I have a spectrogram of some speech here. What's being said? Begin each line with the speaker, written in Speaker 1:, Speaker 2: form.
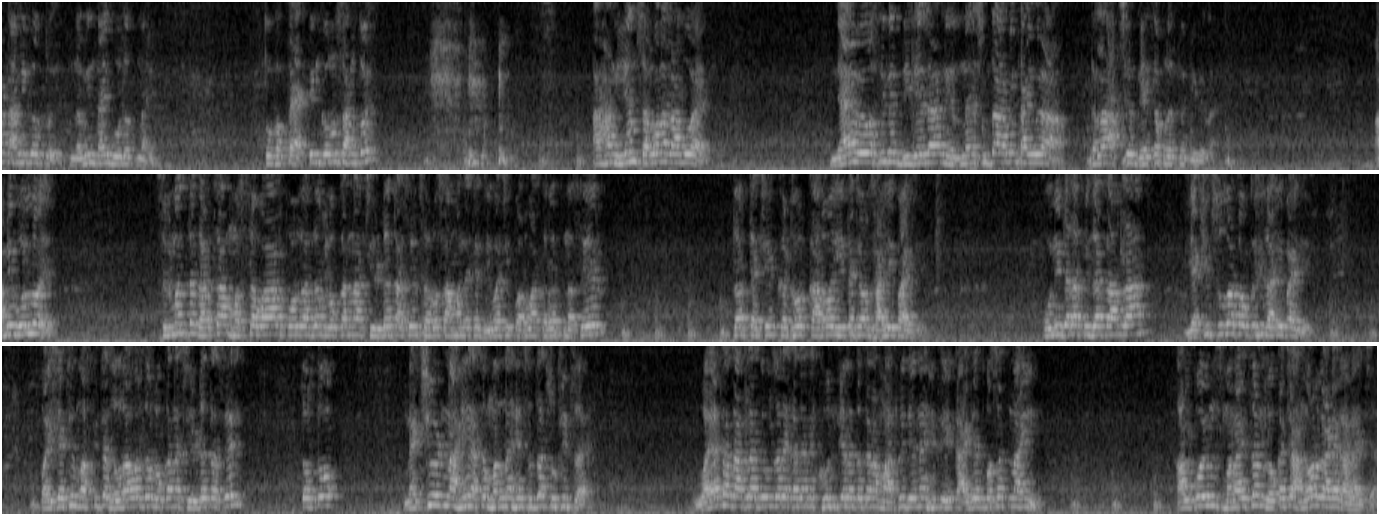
Speaker 1: Treatment आम्ही करतोय. नवीन काही बोलत नाही. तो फक्त ऍक्टिंग करून सांगतोय. अरे हा नियम सर्वांना लागू आहे. न्याय व्यवस्थेने दिलेला निर्णय सुद्धा आम्ही काही वेळा त्याला आक्षेप घ्यायचा प्रयत्न केलेला आहे. आम्ही बोललोय श्रीमंत घरचा मस्तवाल पोरगा जर लोकांना चिरडत असेल सर्वसामान्याच्या जीवाची पर्वा करत नसेल तर त्याची कठोर कारवाई ही त्याच्यावर झाली पाहिजे. कोणी त्याला पिझ्झा चारला याची सुद्धा चौकशी झाली पाहिजे. पैशाची मस्तीच्या जोरावर जर लोकांना चिरडत असेल तर तो मॅच्युअर्ड नाही असं म्हणणं हे सुद्धा चुकीचं आहे. वयाचा दाखला देऊन जर एखाद्याने खून केलं तर त्याला माफी देणं हे हे कायद्यात बसत नाही. अल्पवयीन म्हणायचं आणि लोकांच्या अंगावर गाड्या घालायच्या.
